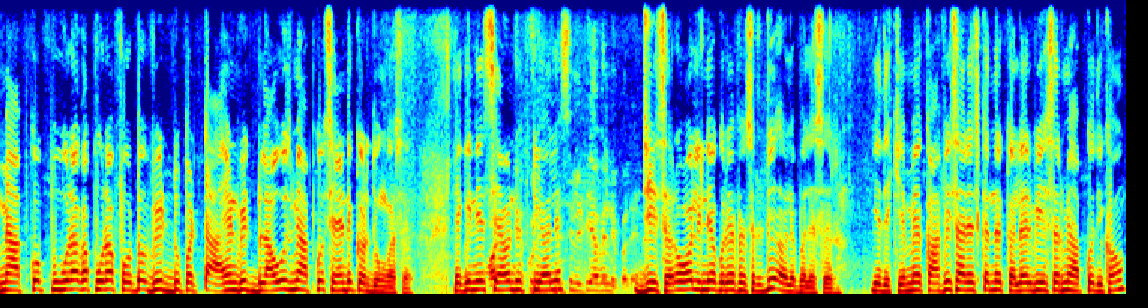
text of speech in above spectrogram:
मैं आपको पूरा का पूरा photo with dupatta and with blouse मैं आपको सेंड कर दूँगा सर लेकिन ये सेवन फिफ्टी वाले फैसिलिटी अवेलेबल जी sir all India courier facility available है सर ये देखिए मैं काफ़ी सारे इसके अंदर कलर भी है सर मैं आपको दिखाऊँ।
